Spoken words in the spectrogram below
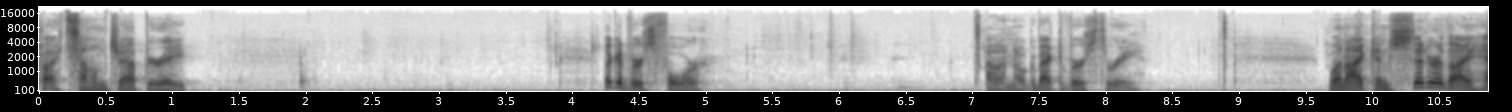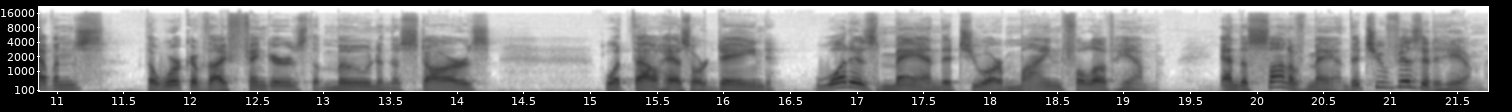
All right, Psalm chapter 8. Look at verse 4. Oh, no, go back to verse 3. When I consider thy heavens, the work of thy fingers, the moon and the stars, what thou hast ordained, what is man that you are mindful of him, and the Son of Man that you visited him?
